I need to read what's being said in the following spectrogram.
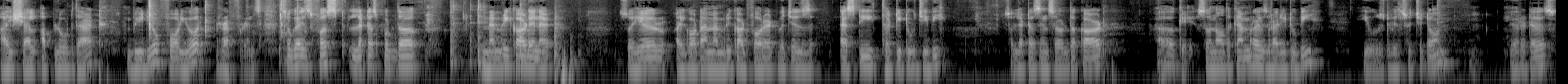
I shall upload that video for your reference. So guys first let us put the memory card in it. So here I got a memory card for it which is SD 32 GB so let us insert the card. Okay so now the camera is ready to be used we'll switch it on. Here it is.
